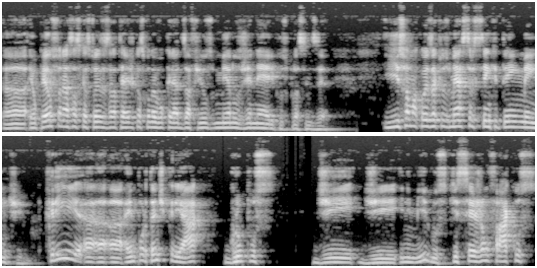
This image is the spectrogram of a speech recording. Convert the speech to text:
Uh, eu penso nessas questões estratégicas quando eu vou criar desafios menos genéricos, por assim dizer. E isso é uma coisa que os mestres têm que ter em mente. Cria, é importante criar grupos de, de inimigos que sejam fracos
